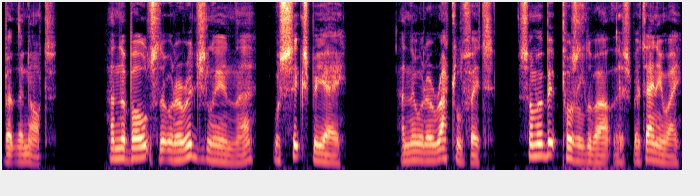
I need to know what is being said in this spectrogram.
but they're not. And the bolts that were originally in there were 6BA, and they were a rattle fit, so I'm a bit puzzled about this, but anyway,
